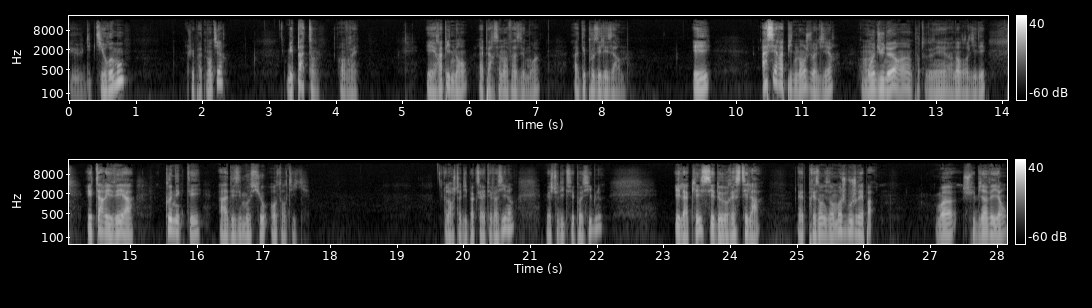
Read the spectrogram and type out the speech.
il y a eu des petits remous, je vais pas te mentir, mais pas tant en vrai. Et rapidement, la personne en face de moi a déposé les armes. Et assez rapidement, je dois le dire, en moins d'une heure, hein, pour te donner un ordre d'idée, est arrivé à connecter à des émotions authentiques. Alors je te dis pas que ça a été facile, hein, mais je te dis que c'est possible. Et la clé, c'est de rester là, d'être présent en disant moi je bougerai pas. Moi, je suis bienveillant.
